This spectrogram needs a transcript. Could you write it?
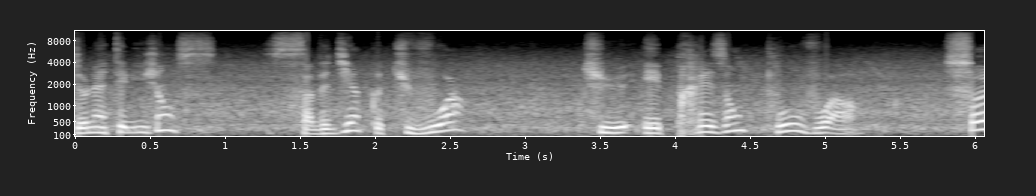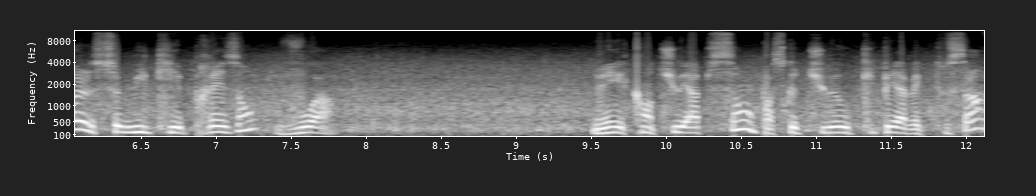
de l'intelligence. Ça veut dire que tu vois, tu es présent pour voir. Seul celui qui est présent voit. Mais quand tu es absent parce que tu es occupé avec tout ça,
